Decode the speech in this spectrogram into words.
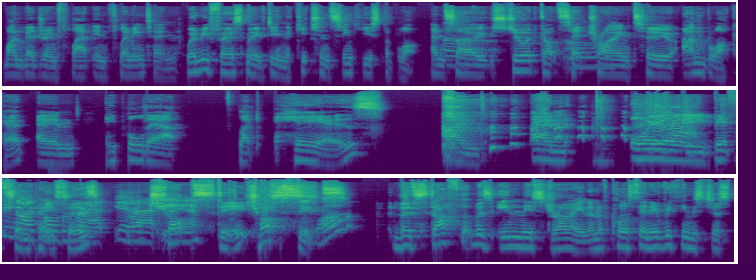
one bedroom flat in Flemington. When we first moved in, the kitchen sink used to block. And so Oh. Stuart got set Oh. trying to unblock it and he pulled out like hairs and and The oily rat, the bits thing and I pieces. the rat, yeah. Rat. Yeah, yeah. Chopsticks. Chopsticks. What? The stuff that was in this drain, and of course then everything's just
